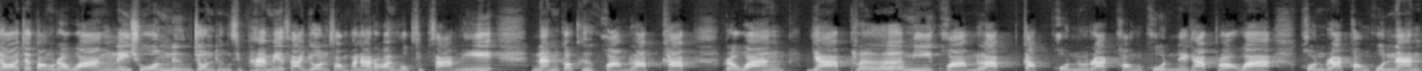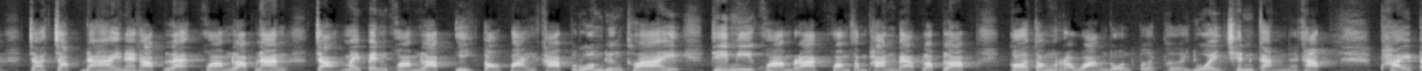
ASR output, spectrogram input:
จอจะต้องระวังในช่วง 1 จนถึง 15 เมษายน 2563 นี้ นั่นก็คือความลับครับ ระวังอย่าเผลอมีความลับกับคนรักของคุณนะครับ เพราะว่าคนรักของคุณนั้นจะจับได้นะครับ และความลับนั้นจะไม่เป็นความลับอีกต่อไปครับ รวมถึงใครที่มีความรักความสัมพันธ์แบบลับๆ ก็ต้องระวังโดนเปิดเผยด้วยเช่นกันนะครับไพ่แป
